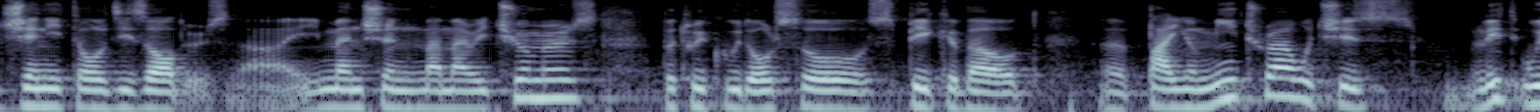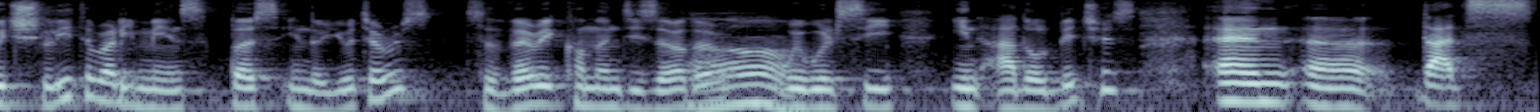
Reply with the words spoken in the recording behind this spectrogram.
genital disorders. I mentioned mammary tumors, but we could also speak about uh, pyometra, which is lit- which literally means pus in the uterus. It's a very common disorder Oh. we will see in adult bitches, and uh, that's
